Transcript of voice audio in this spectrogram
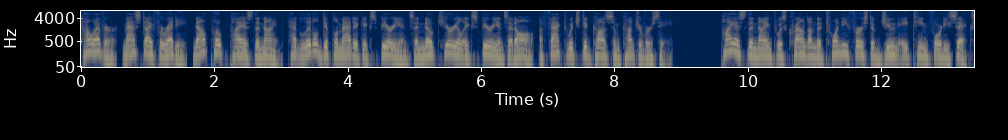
However, Mastai Ferretti, now Pope Pius IX, had little diplomatic experience and no curial experience at all, a fact which did cause some controversy. Pius IX was crowned on the 21 June 1846.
